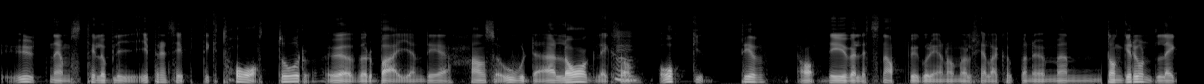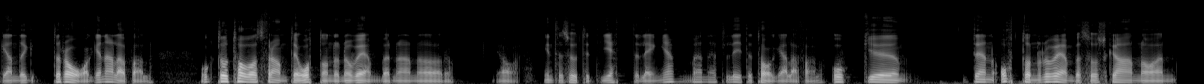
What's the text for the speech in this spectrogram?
utnämns till att bli i princip diktator över Bayern. Det är hans ord är lag liksom. Mm. Och det, ja, det är ju väldigt snabbt vi går igenom Ölkällarkuppen nu, men de grundläggande dragen i alla fall. Och då tar vi oss fram till 8 november när han har, ja, inte suttit jättelänge, men ett litet tag i alla fall. Och eh, den 8 november så ska han ha en,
